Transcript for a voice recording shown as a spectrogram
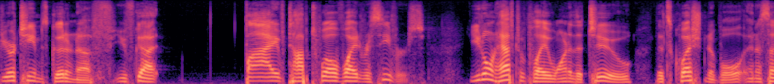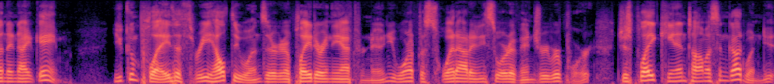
your team's good enough. You've got five top 12 wide receivers. You don't have to play one of the two that's questionable in a Sunday night game. You can play the three healthy ones that are going to play during the afternoon. You won't have to sweat out any sort of injury report. Just play Keenan Thomas and Godwin. You,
